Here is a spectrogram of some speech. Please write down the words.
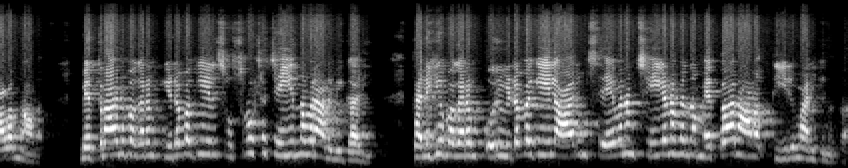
ആളെന്നാണ്. മെത്രാന് പകരം ഇടവകയിൽ ശുശ്രൂഷ ചെയ്യുന്നവനാണ് വികാരി. തനിക്ക് പകരം ഒരു ഇടവകയിൽ ആരും സേവനം ചെയ്യണമെന്ന് മെത്രാനാണ് തീരുമാനിക്കുന്നത്.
